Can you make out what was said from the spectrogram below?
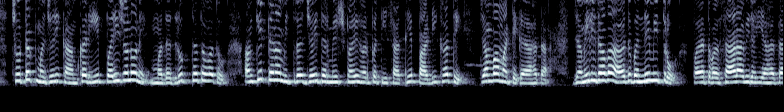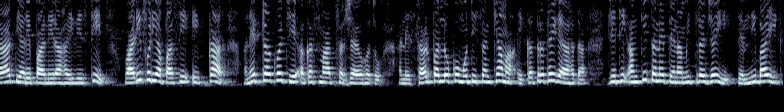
છૂટક મજૂરી કામ કરી પરિજનોને મદદરૂપ થતો હતો. અંકિત તેના મિત્રો મિત્ર જય ધર્મેશભાઈ હળપતિ સાથે પાડી ખાતે જમવા માટે ગયા હતા. જમી લીધા બાદ બંને મિત્રો પરત વલસાડ આવી રહ્યા હતા ત્યારે પાનેરા હાઈવે સ્થિત વાડીફળિયા પાસે એક કાર અને ટ્રક વચ્ચે અકસ્માત સર્જાયો હતો અને સ્થળ પર લોકો મોટી સંખ્યામાં એકત્ર થઈ ગયા હતા. જેથી અંકિત અને તેના મિત્ર જયે તેમની બાઇક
